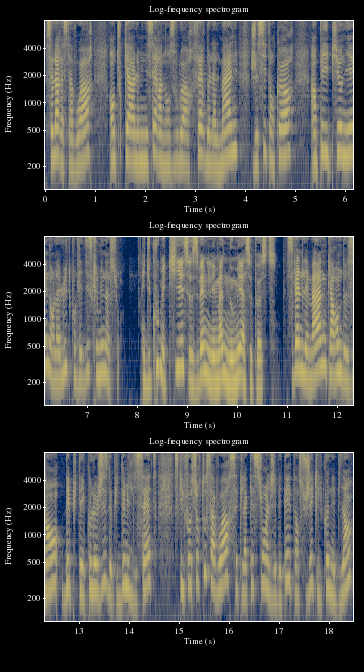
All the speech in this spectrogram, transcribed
Cela reste à voir. En tout cas, le ministère annonce vouloir faire de l'Allemagne, je cite encore, un pays pionnier dans la lutte contre les discriminations. Et du coup, mais qui est ce Sven Lehmann nommé à ce poste? Sven Lehmann, 42 ans, député écologiste depuis 2017. Ce qu'il faut surtout savoir, c'est que la question LGBT est un sujet qu'il connaît bien.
